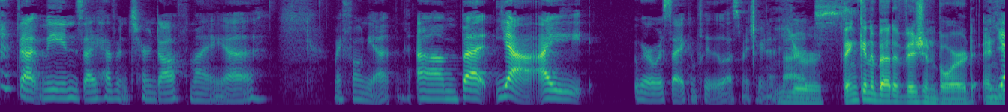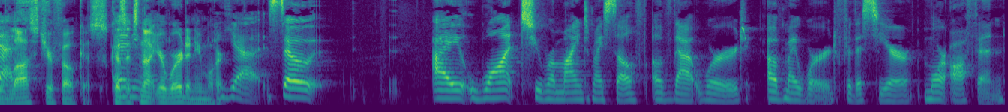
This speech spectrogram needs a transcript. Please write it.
that means I haven't turned off my uh, my phone yet. Um, but yeah, I where was I? I completely lost my train of thought. You're thinking about a vision board and Yes. you lost your focus because it's not your word anymore. Yeah. So I want to remind myself of that word, of my word for this year more often.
